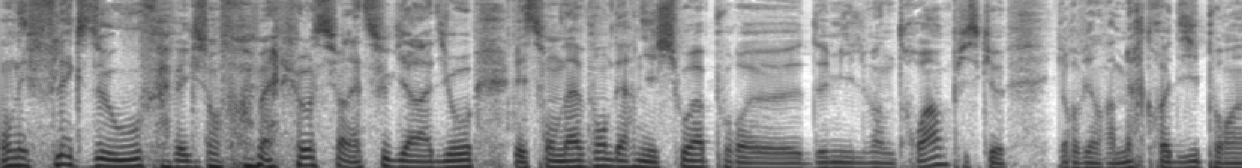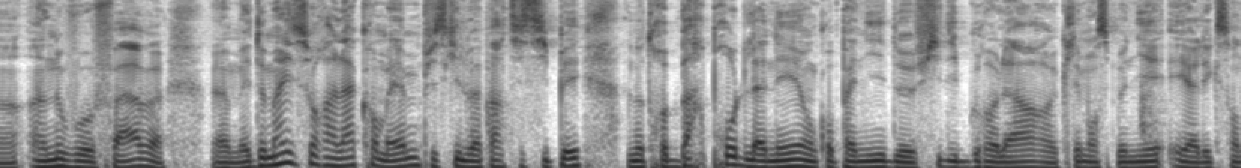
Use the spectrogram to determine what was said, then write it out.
On est flex de ouf avec Jean Fromageau sur la Tsugi Radio et son avant-dernier choix pour euh, 2023 puisque il reviendra mercredi pour un, nouveau Fave. Euh, mais demain il sera là quand même puisqu'il va participer à notre bar pro de l'année en compagnie de Philippe Grelard, Clémence Meunier et Alexandre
